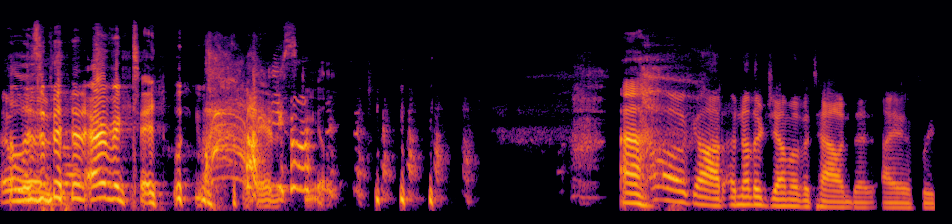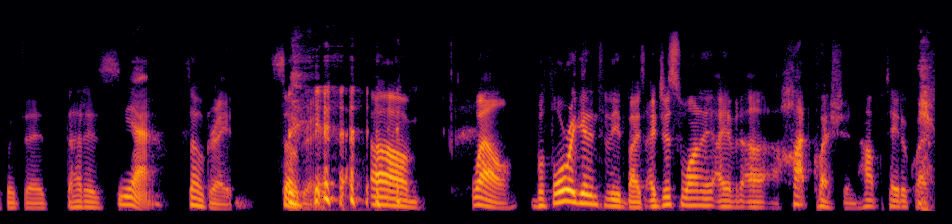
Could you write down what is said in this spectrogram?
Elizabeth uh, and Irvington. We would go there to steal. Ah, oh god, another gem of a town that I have frequented. That is yeah. so great. So great. um well before we get into the advice i just wanted i have a, a hot question hot potato question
